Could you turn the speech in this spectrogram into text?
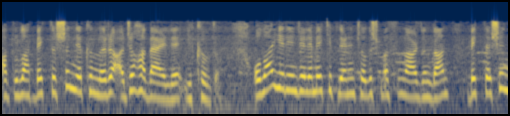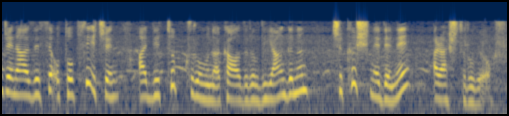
Abdullah Bektaş'ın yakınları acı haberle yıkıldı. Olay yeri inceleme ekiplerinin çalışmasının ardından Bektaş'ın cenazesi otopsi için Adli Tıp Kurumu'na kaldırıldı. Yangının çıkış nedeni araştırılıyor.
